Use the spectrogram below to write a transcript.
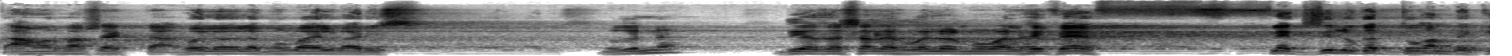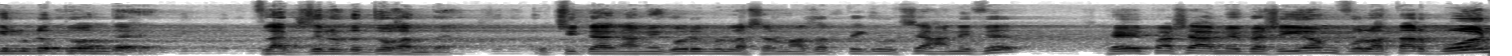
তা আমার ভাষা একটা, হইলে হইলে মোবাইল বাইরিস বুঝলেন না? দুই হাজার সালে হইল মোবাইল হই ফেফ ফ্লেক্সিলুকের দোকান দেয় কিলুটের দোকান দেয়? ফ্লেক্সিলুটের দোকান দেয়। তো চিটাং আমি গরিবুল্লাসের মাজার থেকে উঠছি হানিফে। এই পাশে আমি পাশে ইয়ং ফুলা, তার বোন।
